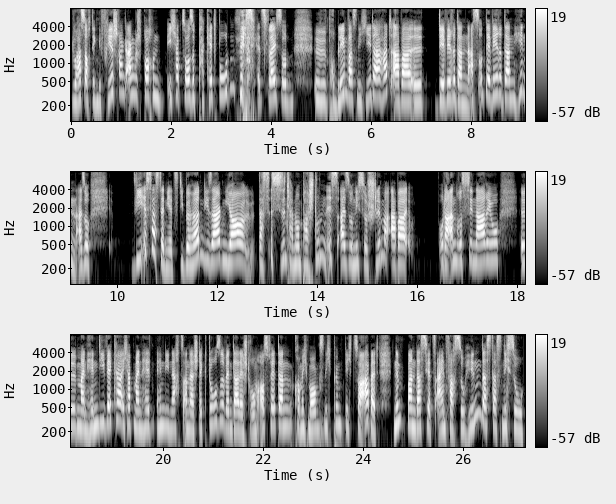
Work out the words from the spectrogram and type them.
Du hast auch den Gefrierschrank angesprochen. Ich habe zu Hause Parkettboden. ist jetzt vielleicht so ein äh, Problem, was nicht jeder hat, aber äh, der wäre dann nass und der wäre dann hin. Also wie ist das denn jetzt? Die Behörden, die sagen, ja, das ist, sind ja nur ein paar Stunden, ist also nicht so schlimm, aber oder anderes Szenario, äh, mein Handywecker, ich habe mein Handy nachts an der Steckdose, wenn da der Strom ausfällt, dann komme ich morgens nicht pünktlich zur Arbeit. Nimmt man das jetzt einfach so hin, dass das nicht so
